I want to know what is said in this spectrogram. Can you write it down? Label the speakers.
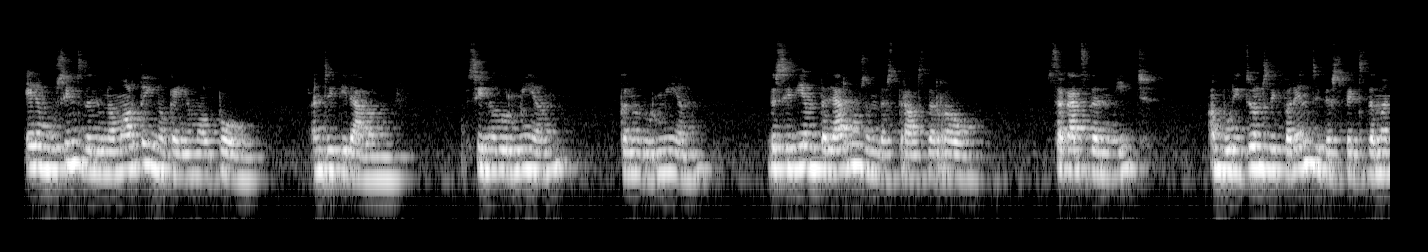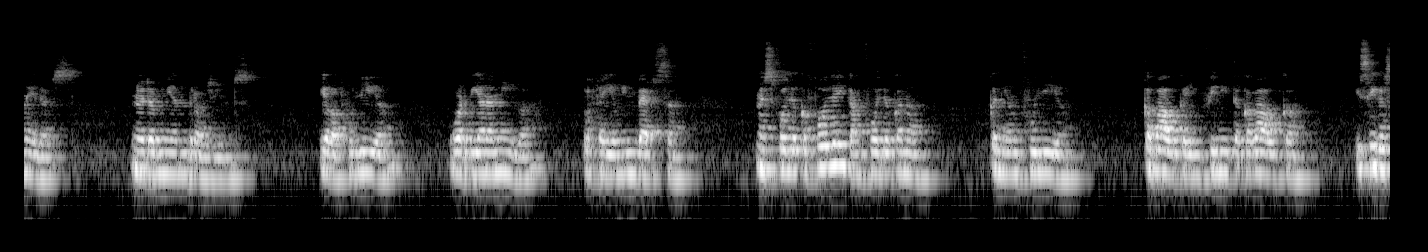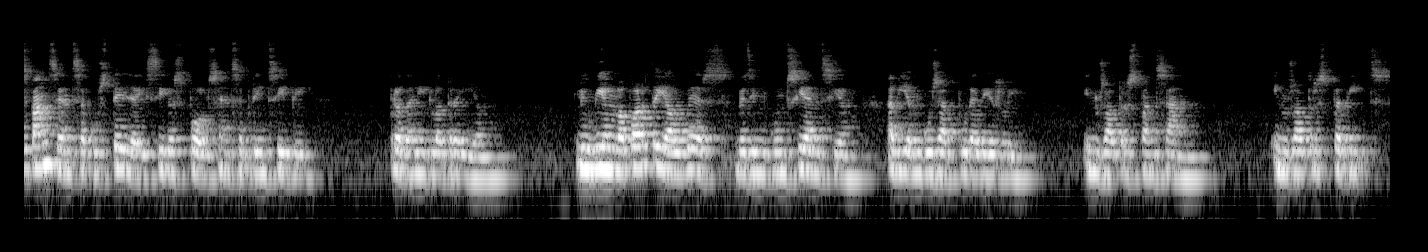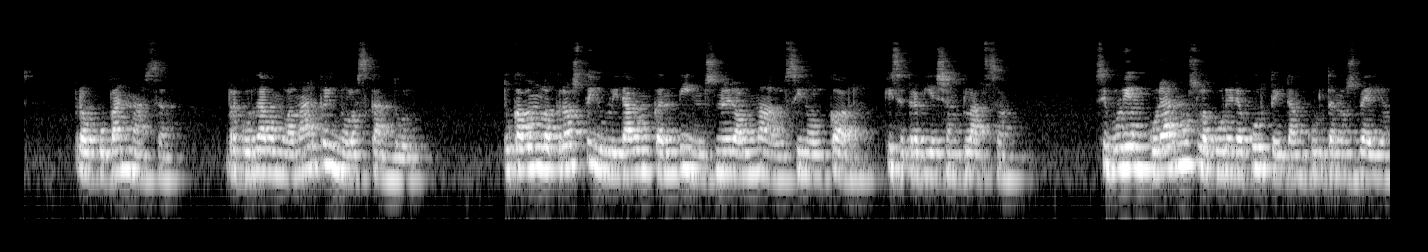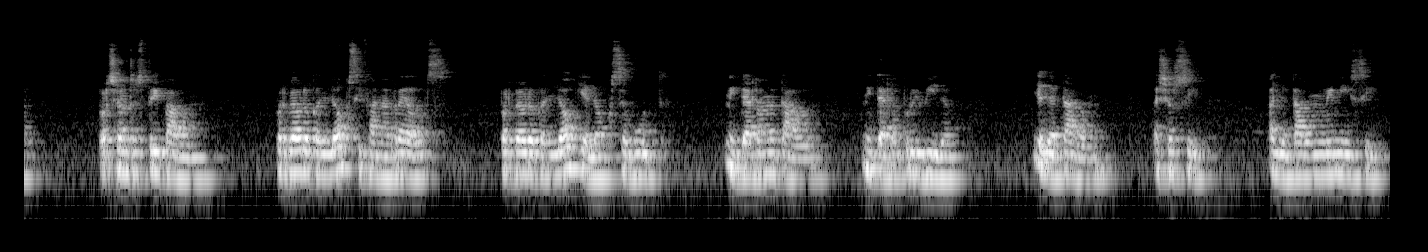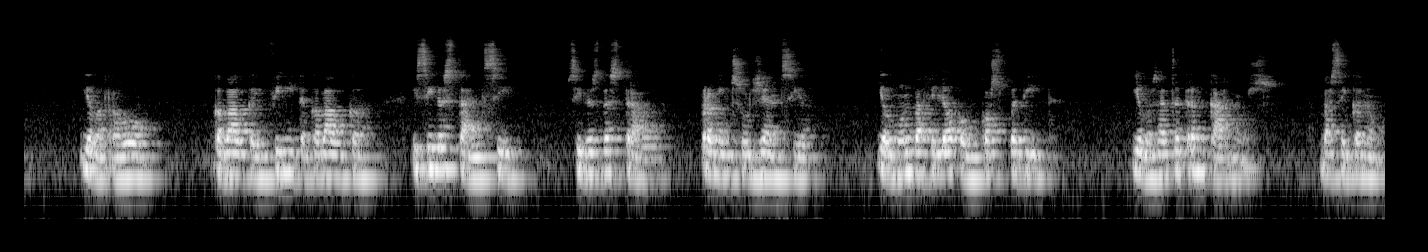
Speaker 1: Érem bocins de lluna morta i no queia molt pou. Ens hi tiràvem. Si no dormíem, que no dormíem, decidíem tallar-nos en destrals de raó, segats d'enmig, amb horitzons diferents i desfets de maneres. No érem ni andrògins. I a la follia, guardiana amiga, la fèiem inversa. Més folla que folla i tant folla que no, que ni en follia. Cavalca, infinita cavalca, i sigues fang sense costella i sigues pol sense principi. Però de nit la traïem. Li obríem la porta i al ves, ves inconsciència, havíem gosat poder dir-li. I nosaltres pensant. I nosaltres petits, preocupant massa. Recordàvem la marca i no l'escàndol. Tocàvem la crosta i oblidàvem que endins no era el mal, sinó el cor, qui s'atrevia a eixamplar-se. Si volíem curar-nos, la cura era curta i tan curta no es veia. Per això ens estripàvem. Per veure que el lloc s'hi fan arrels. Per veure que el lloc hi ha lloc sabut. Ni terra natal, ni terra prohibida. I alletàvem, això sí, alletàvem l'inici. I a la raó, cavalca infinita, cavalca, i sigues tall, sí, sigues destral, però amb insurgència. I el món va fer lloc a un cos petit, i avasats a trencar-nos, va ser que no.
